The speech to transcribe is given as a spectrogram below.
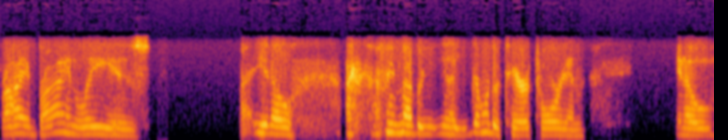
Brian Brian Lee is, you know, I, I remember you know you go into a territory and, you know,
